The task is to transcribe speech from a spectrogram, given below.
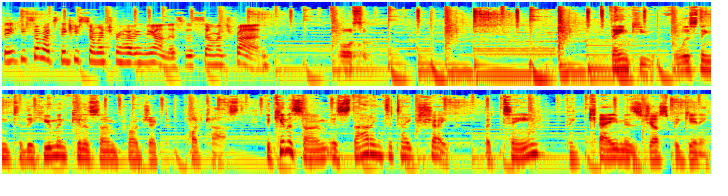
Thank you so much. Thank you so much for having me on. This was so much fun. Awesome. Thank you for listening to the Human Kinesome Project podcast. The kinesome is starting to take shape, but team, the game is just beginning.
